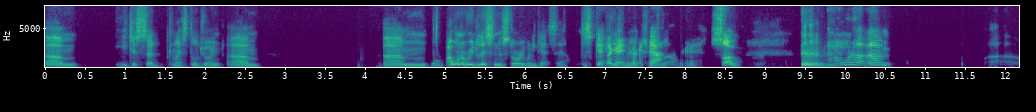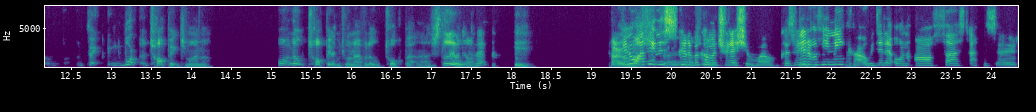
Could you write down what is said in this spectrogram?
Um, he just said, "Can I still join?" Um, um, I want to read a the story when he gets here. Just get his Okay, okay, reaction as well. Okay. So, I want to um, uh, what topic, Jemima? What little topic would you want to have a little talk about now? Just a little one. topic. Carry You know what? I think this is going to become a tradition, Will, because we did it with Unica. We did it on our first episode.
